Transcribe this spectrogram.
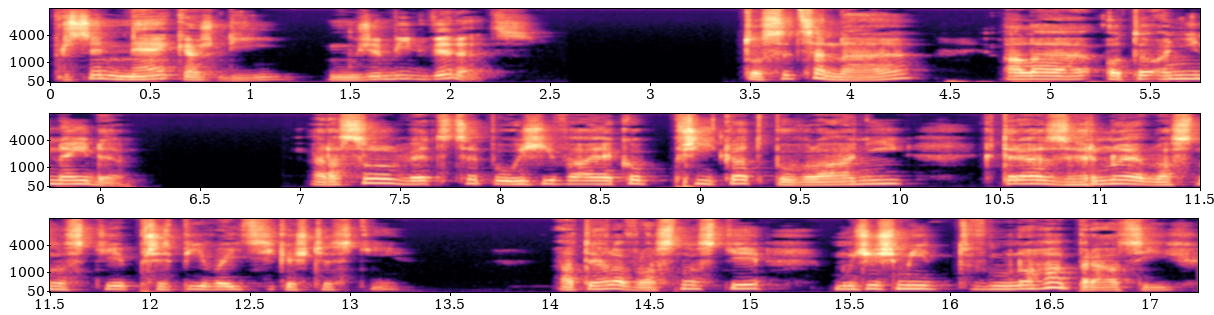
Prostě ne každý může být vědec. To sice ne, ale o to ani nejde. Russell vědce používá jako příklad povolání, které zhrnuje vlastnosti přispívající ke štěstí. A tyhle vlastnosti můžeš mít v mnoha prácích.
